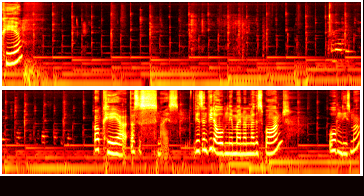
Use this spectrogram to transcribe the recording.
Gewinnen. Okay, ja, das ist nice. Wir sind wieder oben nebeneinander gespawnt. Oben diesmal.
